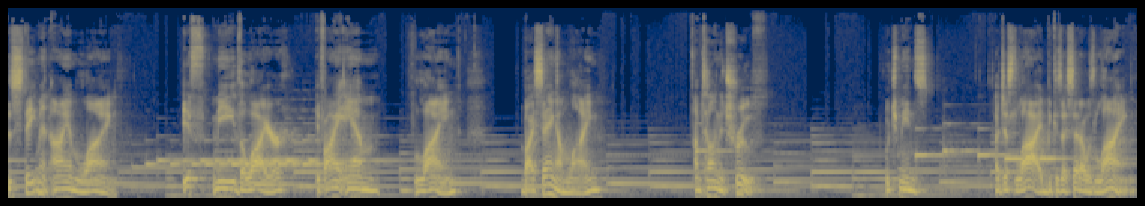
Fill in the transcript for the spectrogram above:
The statement, I am lying. If me, the liar, if I am lying, by saying I'm lying, I'm telling the truth. Which means I just lied because I said I was lying.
